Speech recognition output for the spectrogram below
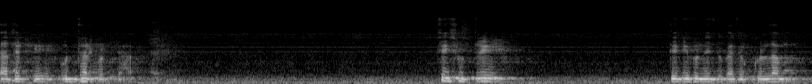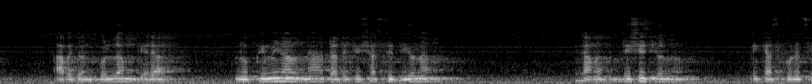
তাদেরকে উদ্ধার করতে হবে। সেই সূত্রে টেলিফোনে যোগাযোগ করলাম, আবেদন করলাম যে এরা কোনো ক্রিমিনাল না, তাদেরকে শাস্তি দিও না। আমাদের দেশের জন্য এই কাজ করেছে,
